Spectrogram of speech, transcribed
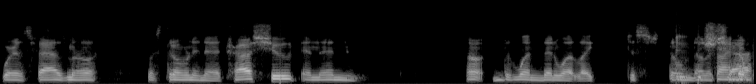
whereas Phasma was thrown in a trash chute, and then uh, the one then what like just thrown down a shaft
